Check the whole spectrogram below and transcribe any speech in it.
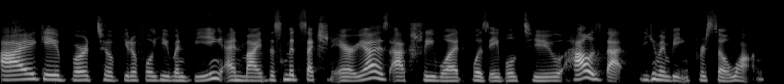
i gave birth to a beautiful human being and my this midsection area is actually what was able to house that human being for so long.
